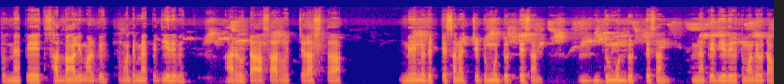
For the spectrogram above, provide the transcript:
তো ম্যাপে সাত বাঙালি মারবে, তোমাদের ম্যাপে দিয়ে দেবে। আর ওটা আসার হচ্ছে রাস্তা মেন ওদের স্টেশন হচ্ছে ডুমুরদুর স্টেশন ডুমুরদুর স্টেশন ম্যাপে দিয়ে দেবে তোমাদের ওটাও।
